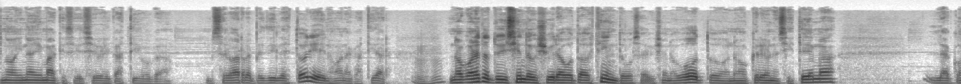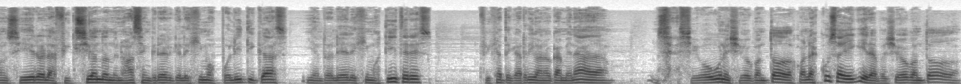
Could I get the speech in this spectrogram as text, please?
No hay nadie más que se lleve el castigo acá. Se va a repetir la historia y nos van a castigar. No con esto estoy diciendo que yo hubiera votado distinto, o sea, que yo no voto, no creo en el sistema. La considero la ficción donde nos hacen creer que elegimos políticas y en realidad elegimos títeres. Fíjate que arriba no cambia nada. O sea, llegó uno y llegó con todos, con la excusa que quiera, pero llegó con todo.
